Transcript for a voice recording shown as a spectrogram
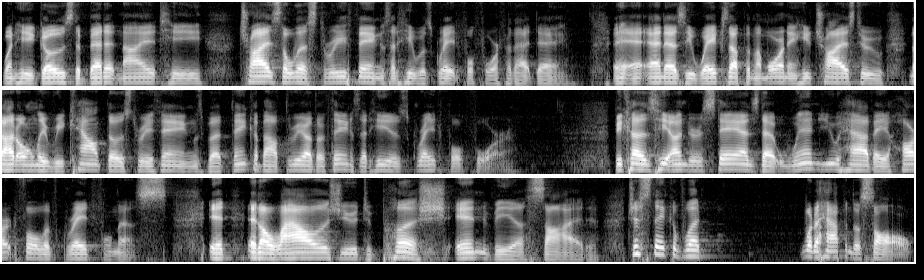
when he goes to bed at night, he tries to list three things that he was grateful for for that day. And, and as he wakes up in the morning, he tries to not only recount those three things, but think about three other things that he is grateful for. Because he understands that when you have a heart full of gratefulness, it, it allows you to push envy aside. Just think of what would have happened to Saul.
